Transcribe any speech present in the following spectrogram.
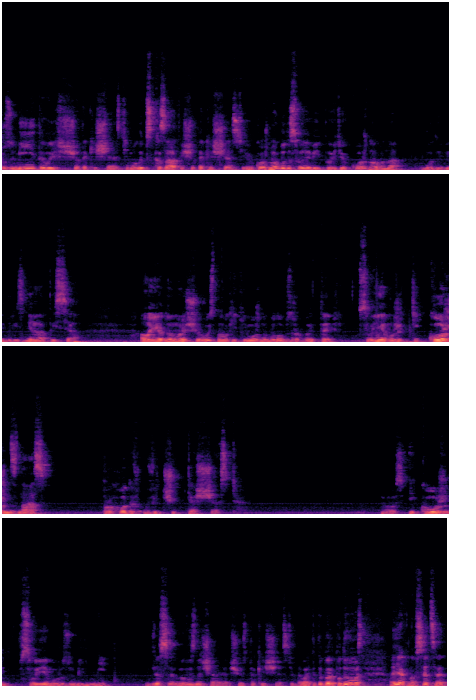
розумієте ви, що таке щастя, могли б сказати, що таке щастя. У кожного буде своя відповідь, і у кожного вона буде відрізнятися. Але я думаю, що висновок, який можна було б зробити в своєму житті, кожен з нас проходив відчуття щастя. Ось, і кожен в своєму розумінні для себе визначає щось таке щастя. Давайте тепер подивимось, а як на все це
